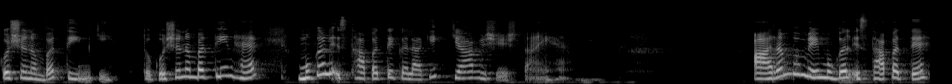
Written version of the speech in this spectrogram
क्वेश्चन नंबर तीन की। तो क्वेश्चन नंबर तीन है, मुगल स्थापत्य कला की क्या विशेषताएँ हैं? आरंभ में मुगल स्थापत्य,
